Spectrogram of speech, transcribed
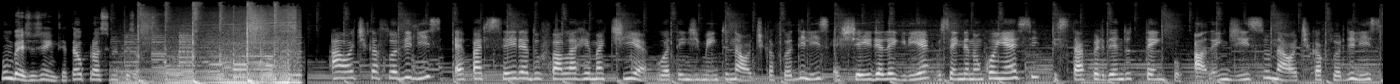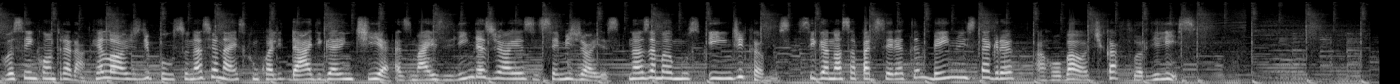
Um beijo, gente. Até o próximo episódio. A Ótica Flor de Lis é parceira do Fala Rematia. O atendimento na Ótica Flor de Lis é cheio de alegria. Você ainda não conhece? Está perdendo tempo. Além disso, na Ótica Flor de Lis você encontrará relógios de pulso nacionais com qualidade e garantia, as mais lindas joias e semijoias. Nós amamos e indicamos. Siga nossa parceira também no Instagram, arroba Ótica Flor de Lis.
